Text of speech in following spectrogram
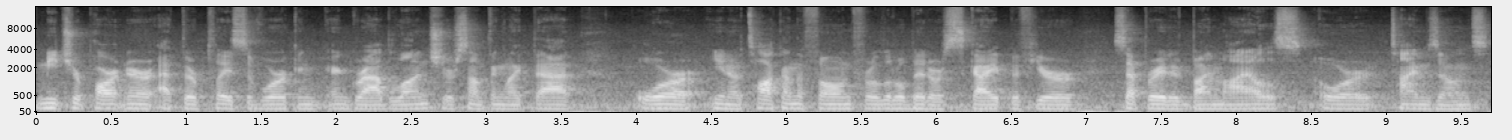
meet your partner at their place of work and, and, grab lunch or something like that or you know talk on the phone for a little bit or skype if you're separated by miles or time zones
